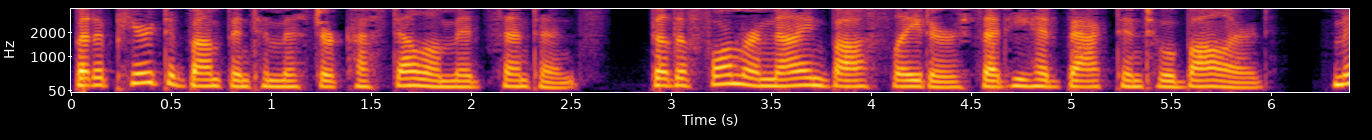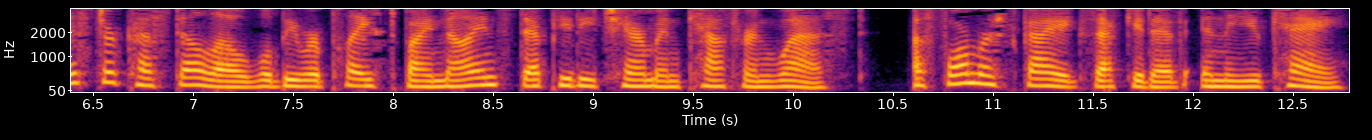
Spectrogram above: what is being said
but appeared to bump into Mr. Costello mid-sentence, though the former Nine boss later said he had backed into a bollard. Mr. Costello will be replaced by Nine's deputy chairman Catherine West, a former Sky executive in the UK.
